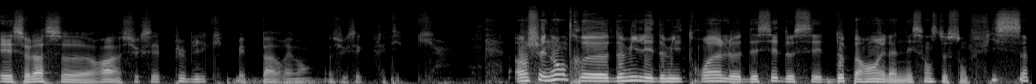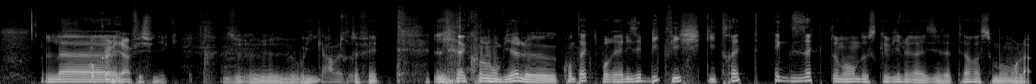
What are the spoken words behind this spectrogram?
Et cela sera un succès public, mais pas vraiment un succès critique. Enchaînant entre 2000 et 2003 le décès de ses deux parents et la naissance de son fils, la... Aucun lien, fils unique. Euh, oui, Karamazov. tout à fait. La Columbia le contacte pour réaliser Big Fish, qui traite exactement de ce que vit le réalisateur à ce moment-là.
